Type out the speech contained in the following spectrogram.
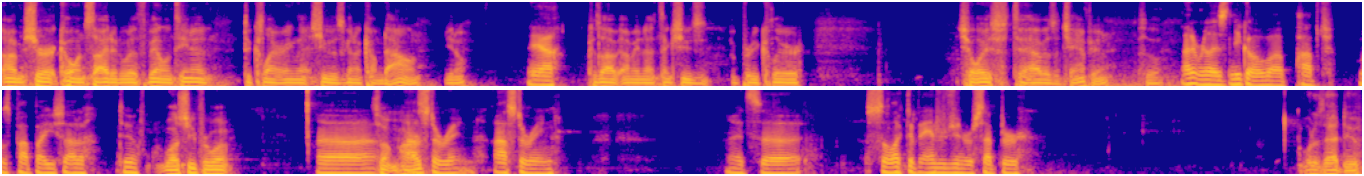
I'm sure it coincided with Valentina declaring that she was going to come down, you know, Yeah, because I, I mean, I think she's a pretty clear choice to have as a champion. So, I didn't realize Nicco uh, popped was popped by USADA too. was she for what? Uh, Something hard? Ostarine. Ostarine. It's a selective androgen receptor. What does that do?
